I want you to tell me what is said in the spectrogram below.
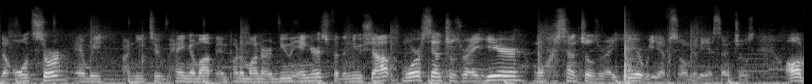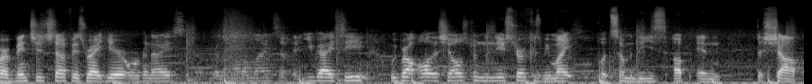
the old store and we need to hang them up and put them on our new hangers for the new shop. More essentials right here, more essentials right here. We have so many essentials. All of our vintage stuff is right here organized for the online stuff that you guys see. We brought all the shelves from the new store because we might put some of these up in the shop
